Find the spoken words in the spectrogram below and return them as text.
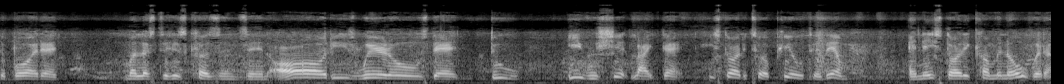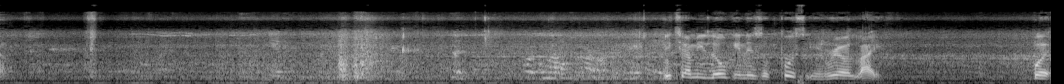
the boy that molested his cousins and all these weirdos that do evil shit like that. He started to appeal to them and they started coming over there. They tell me Logan is a pussy in real life. But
